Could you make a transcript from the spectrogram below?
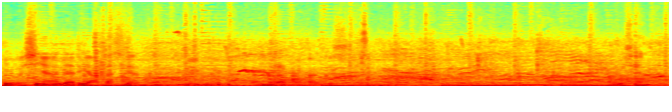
viewsnya dari atas ya. Kamera bagus. Bagus kan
